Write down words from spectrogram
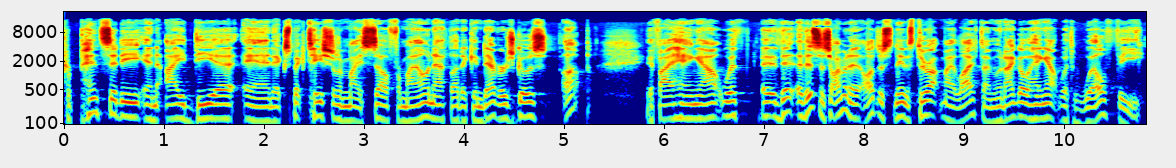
propensity and idea and expectation of myself for my own athletic endeavors goes up. If I hang out with uh, this is I'm gonna I'll just name this throughout my lifetime when I go hang out with wealthy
